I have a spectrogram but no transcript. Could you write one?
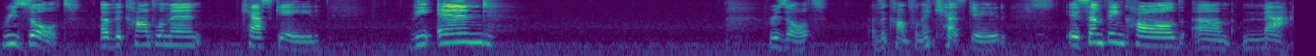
result of the complement cascade, the end result of the complement cascade is something called um, MAC,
